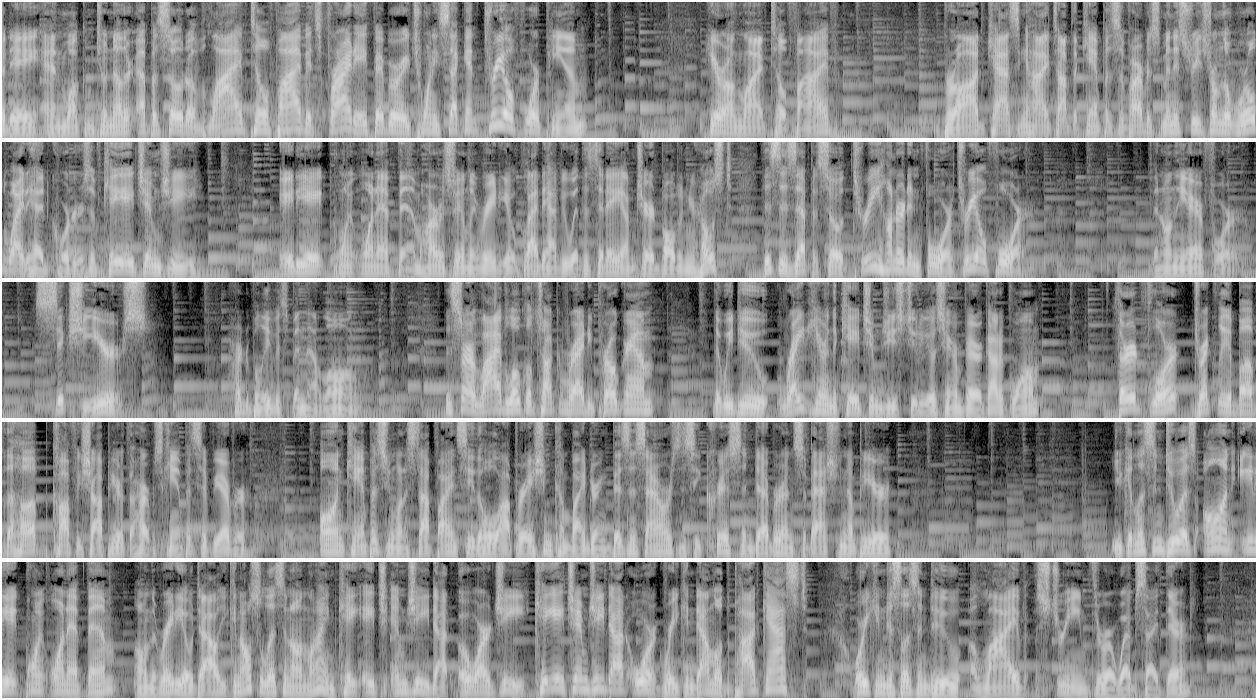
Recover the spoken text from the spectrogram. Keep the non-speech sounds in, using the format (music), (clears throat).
Hafa Adai, and welcome to another episode of Live Till 5. It's Friday, February 22nd, 3.04 p.m. here on Live Till 5. Broadcasting high atop the campus of Harvest Ministries from the worldwide headquarters of KHMG 88.1 FM, Harvest Family Radio. Glad to have you with us today. I'm Jared Baldwin, your host. This is episode 304, 304. Been on the air for six years. Hard to believe it's been that long. This is our live local talk and variety program that we do right here in the KHMG studios here in Barrigada, Guam. Third floor, directly above the hub coffee shop here at the Harvest campus. If you're ever on campus, you want to stop by and see the whole operation, come by during business hours and see Chris and Deborah and Sebastian up here. You can listen to us on 88.1 FM on the radio dial. You can also listen online, khmg.org, khmg.org, where you can download the podcast or you can just listen to a live stream through our website there.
